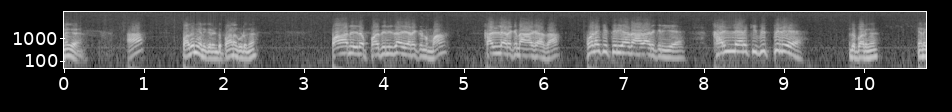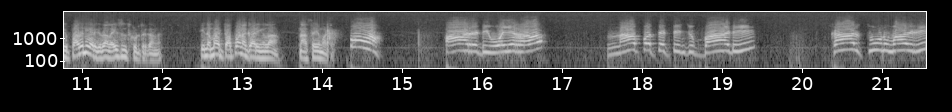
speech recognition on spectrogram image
என்னங்க? பதனி எனக்கு ரெண்டு பானை கொடுங்க. பானையில பதினி தான் இறக்கணுமா? கல் இறக்கணும் ஆகாதா? உனக்கு தெரியாத ஆளா இருக்கிறியே. கல் இறக்கி வித்துரு. இந்த பாருங்க. எனக்கு பதனி இறக்கு தான் லைசன்ஸ் கொடுத்துருக்காங்க. இந்த மாதிரி தப்பான காரியங்களாம் நான் செய்ய மாட்டேன். போ. ஆறடி உயரம் நாப்பத்தெட்டு இன்ச்சு பாடி கால் தூணு மாதிரி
